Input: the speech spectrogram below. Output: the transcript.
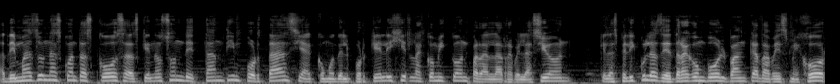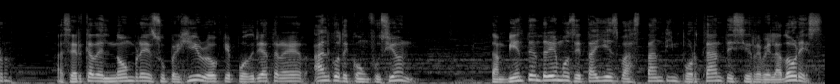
además de unas cuantas cosas que no son de tanta importancia como del por qué elegir la Comic Con para la revelación, que las películas de Dragon Ball van cada vez mejor, acerca del nombre de Superhero que podría traer algo de confusión, también tendremos detalles bastante importantes y reveladores,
